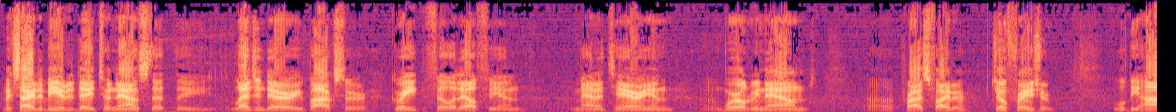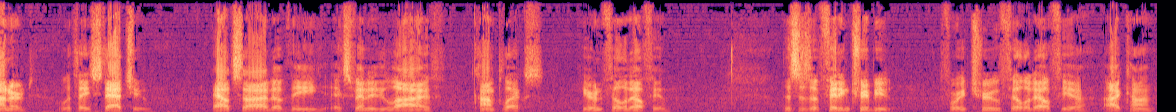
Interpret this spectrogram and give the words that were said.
I'm excited to be here today to announce that the legendary boxer, great Philadelphian, humanitarian, world renowned uh, prize fighter, Joe Frazier, will be honored with a statue outside of the Xfinity Live complex here in Philadelphia. This is a fitting tribute for a true Philadelphia icon.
